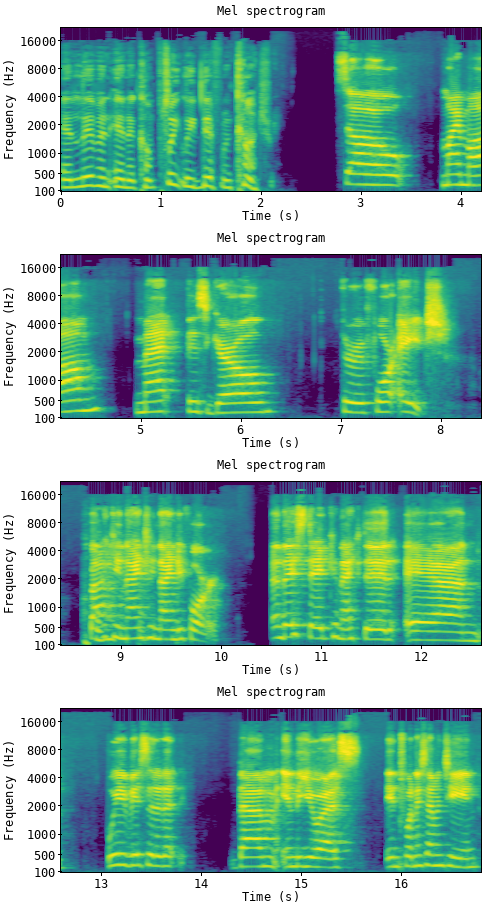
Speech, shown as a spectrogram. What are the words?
and living in a completely different country? So, my mom met this girl through 4 H back in 1994. And they stayed connected, and we visited them in the US in 2017.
